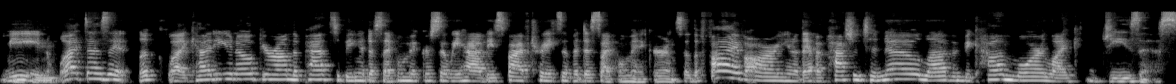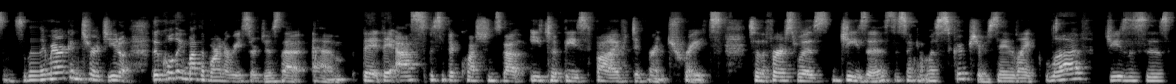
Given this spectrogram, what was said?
mean? Mm-hmm. What does it look like? How do you know if you're on the path to being a disciple maker? So we have these five traits of a disciple maker. And so the five are, you know, they have a passion to know, love, and become more like Jesus. And so the American church, you know, the cool thing about the Barna research is that um, they, they ask specific questions about each of these five different traits. So the first was Jesus. The second was scriptures. They like love Jesus's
